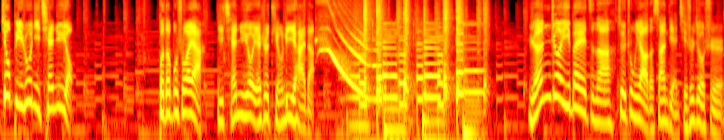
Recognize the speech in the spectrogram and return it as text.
就比如你前女友，不得不说呀，你前女友也是挺厉害的。人这一辈子呢，最重要的三点其实就是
